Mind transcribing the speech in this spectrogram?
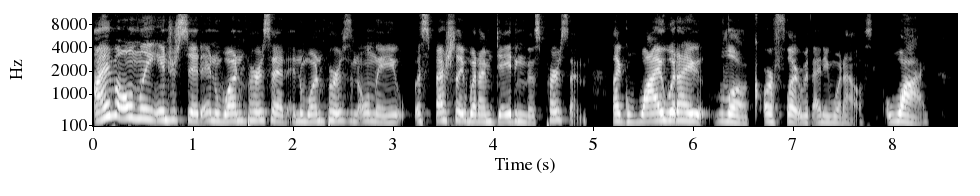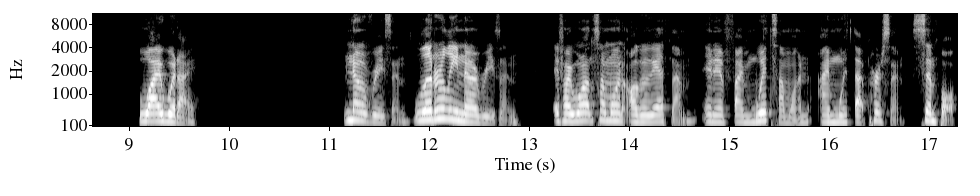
I'm only interested in one person and one person only, especially when I'm dating this person. Like, why would I look or flirt with anyone else? Why? Why would I? No reason. Literally no reason. If I want someone, I'll go get them. And if I'm with someone, I'm with that person. Simple.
